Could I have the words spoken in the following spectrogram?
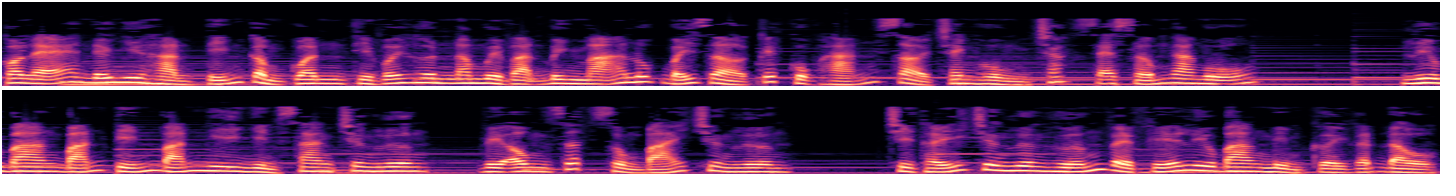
Có lẽ nếu như Hàn Tín cầm quân thì với hơn 50 vạn binh mã lúc bấy giờ kết cục Hán sở tranh hùng chắc sẽ sớm nga ngũ. Lưu Bang bán tín bán nghi nhìn sang Trương Lương, vì ông rất sùng bái Trương Lương. Chỉ thấy Trương Lương hướng về phía Lưu Bang mỉm cười gật đầu,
